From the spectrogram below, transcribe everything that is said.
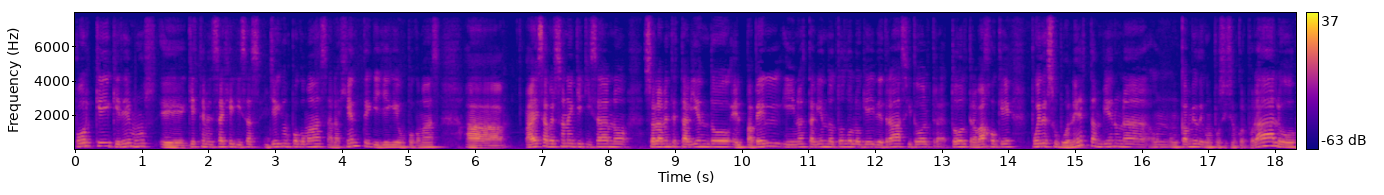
porque queremos eh, que este mensaje quizás llegue un poco más a la gente, que llegue un poco más a, a esa persona que quizás no solamente está viendo el papel y no está viendo todo lo que hay detrás y todo el, todo el trabajo que puede suponer también una, un, un, cambio de composición corporal o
